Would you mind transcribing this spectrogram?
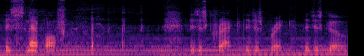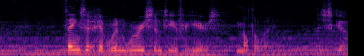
they snap off. they just crack, they just break, they just go. Things that have been worrisome to you for years melt away. They just go.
